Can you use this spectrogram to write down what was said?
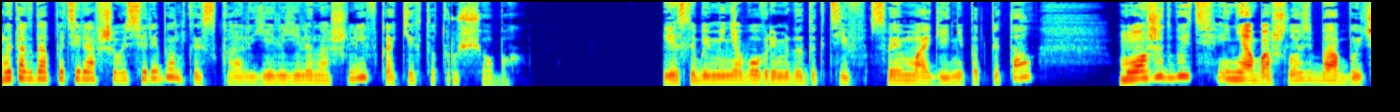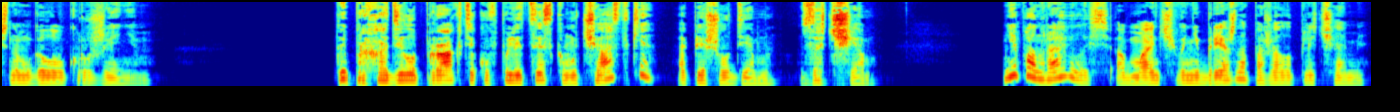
Мы тогда потерявшегося ребенка искали, еле-еле нашли в каких-то трущобах. Если бы меня вовремя детектив своей магией не подпитал, может быть, и не обошлось бы обычным головокружением. «Ты проходила практику в полицейском участке?» — опешил демон. «Зачем?» Мне понравилось, обманчиво небрежно пожала плечами.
